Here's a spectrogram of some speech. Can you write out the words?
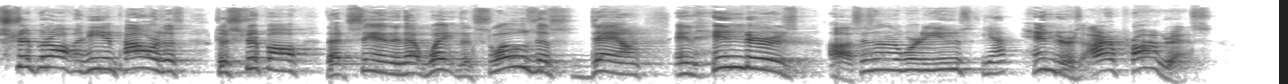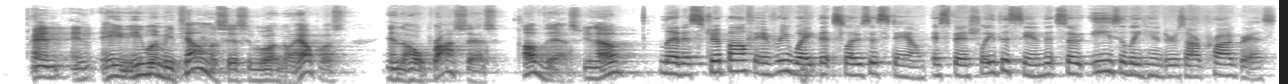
Strip it off. And He empowers us to strip off that sin and that weight that slows us down and hinders us. Isn't that a word He used? Yeah. Hinders our progress. And, and he, he wouldn't be telling us this if He wasn't going to help us in the whole process of this, you know? Let us strip off every weight that slows us down, especially the sin that so easily hinders our progress,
